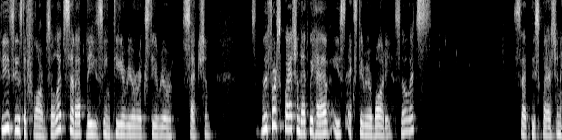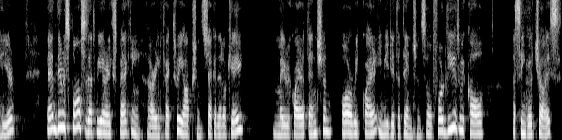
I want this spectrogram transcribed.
This is the form. So let's set up this interior exterior section. So the first question that we have is exterior body. So let's set this question here. And the responses that we are expecting are in fact three options. Check that okay, may require attention, or require immediate attention. So for these we call a single choice.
